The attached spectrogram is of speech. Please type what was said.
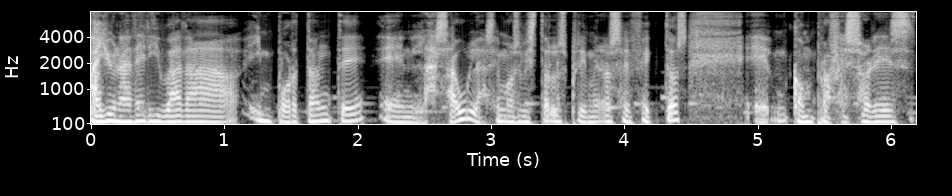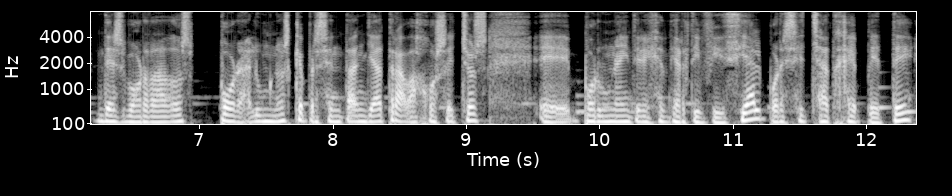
Hay una derivada importante en las aulas. Hemos visto los primeros efectos eh, con profesores desbordados por alumnos que presentan ya trabajos hechos eh, por una inteligencia artificial, por ese chat GPT.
